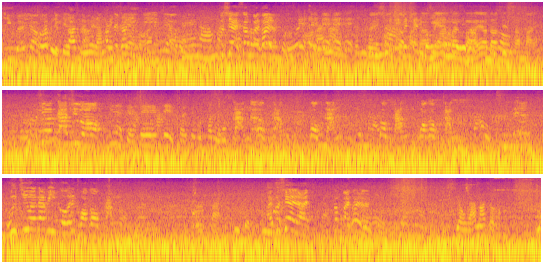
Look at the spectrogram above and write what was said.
Q 的迄种，较简单啦。啊，这较有利的，这现在三百块了。可以线上买吗？没有办法，要到现场买。这个加酒哦，你若食这这块这个较无有工啦，有工，够工，够工，看够工。非洲的甲美国，你看够工哦。麻烦，这个还个下来，三百块了。上啊嘛都，那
